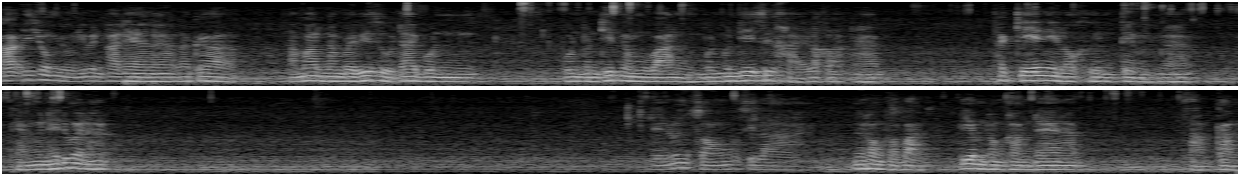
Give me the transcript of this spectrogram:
รับพระที่ชมอยู่นี่เป็นพระแท้นะฮะแล้วก็สามารถนำไปพิสูจน์ได้บนบนพันทิพย์งามวานบนพื้นที่ซื้อขายหลักๆนะครับ ถ้าเก๊นี่เราคืนเต็มนะฮะแถมเงินให้ด้วยนะฮะเหรียญรุ่นสองศิลาเนื้อทองฝาบาทเลี่ยมทองคำแท้นะครับสามกรัม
